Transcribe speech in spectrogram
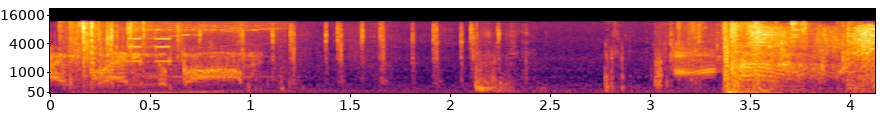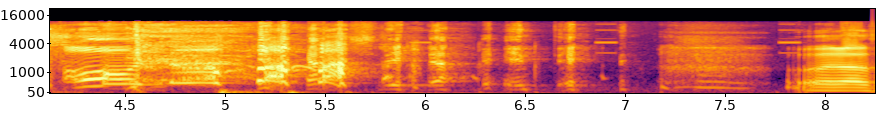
I'm planting the bomb. Oh Oh, that was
